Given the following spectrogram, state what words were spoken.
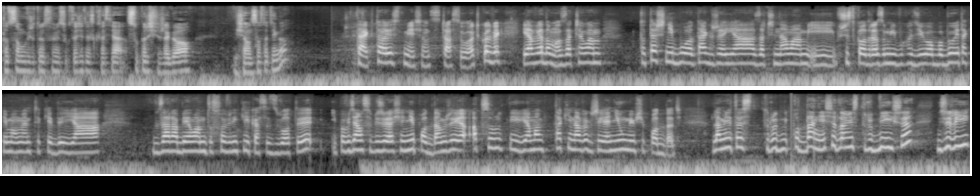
to, co mówisz o tym swoim sukcesie, to jest kwestia super świeżego miesiąca ostatniego? Tak, to jest miesiąc czasu. Aczkolwiek ja wiadomo, zaczęłam to też nie było tak, że ja zaczynałam i wszystko od razu mi wychodziło, bo były takie momenty, kiedy ja zarabiałam dosłownie kilkaset złotych i powiedziałam sobie, że ja się nie poddam, że ja absolutnie, ja mam taki nawyk, że ja nie umiem się poddać. Dla mnie to jest trudne, poddanie się dla mnie jest trudniejsze, niżeli,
